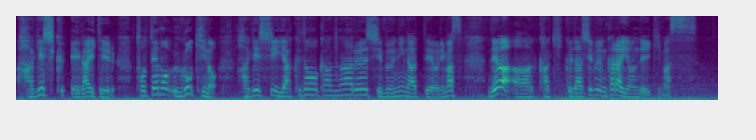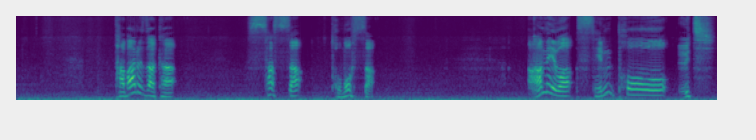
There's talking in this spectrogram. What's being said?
激しく描いている、とても動きの激しい躍動感のある詩文になっております。では、書き下し文から読んでいきます。田原坂、さっさ、ともさ。雨は先方を打ち、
